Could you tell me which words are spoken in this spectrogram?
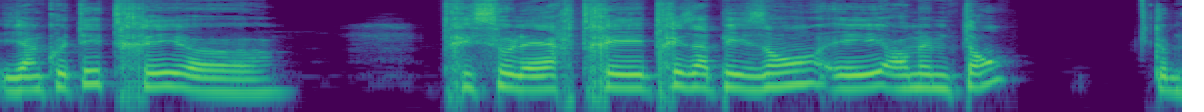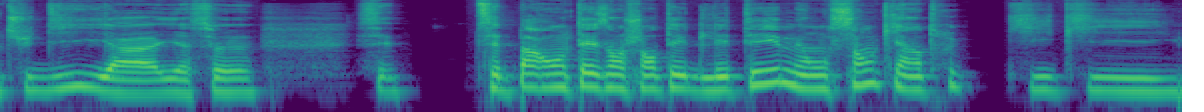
il y a un côté très euh, très solaire, très très apaisant et en même temps, comme tu dis, il y a, y a ce cette parenthèse enchantée de l'été, mais on sent qu'il y a un truc qui qui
